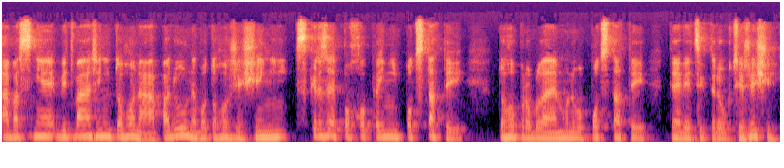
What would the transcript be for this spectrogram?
a vlastně vytváření toho nápadu nebo toho řešení skrze pochopení podstaty toho problému nebo podstaty té věci, kterou chci řešit.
